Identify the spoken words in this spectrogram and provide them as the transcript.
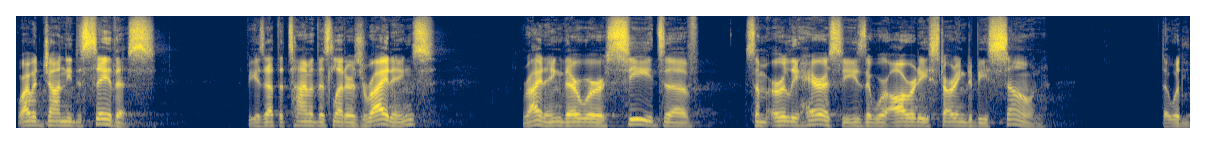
Why would John need to say this? Because at the time of this letter's writings, writing, there were seeds of some early heresies that were already starting to be sown that would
